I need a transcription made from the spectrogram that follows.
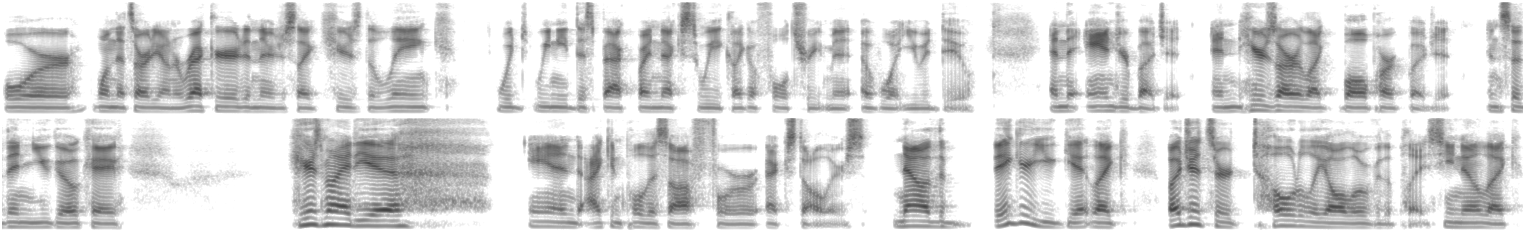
or one that's already on a record and they're just like here's the link would we need this back by next week like a full treatment of what you would do and the and your budget and here's our like ballpark budget and so then you go okay here's my idea and i can pull this off for x dollars now the bigger you get like budgets are totally all over the place you know like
